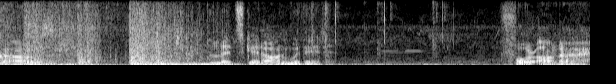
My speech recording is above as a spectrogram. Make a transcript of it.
Lokrigar Let's get on with it. For honor.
